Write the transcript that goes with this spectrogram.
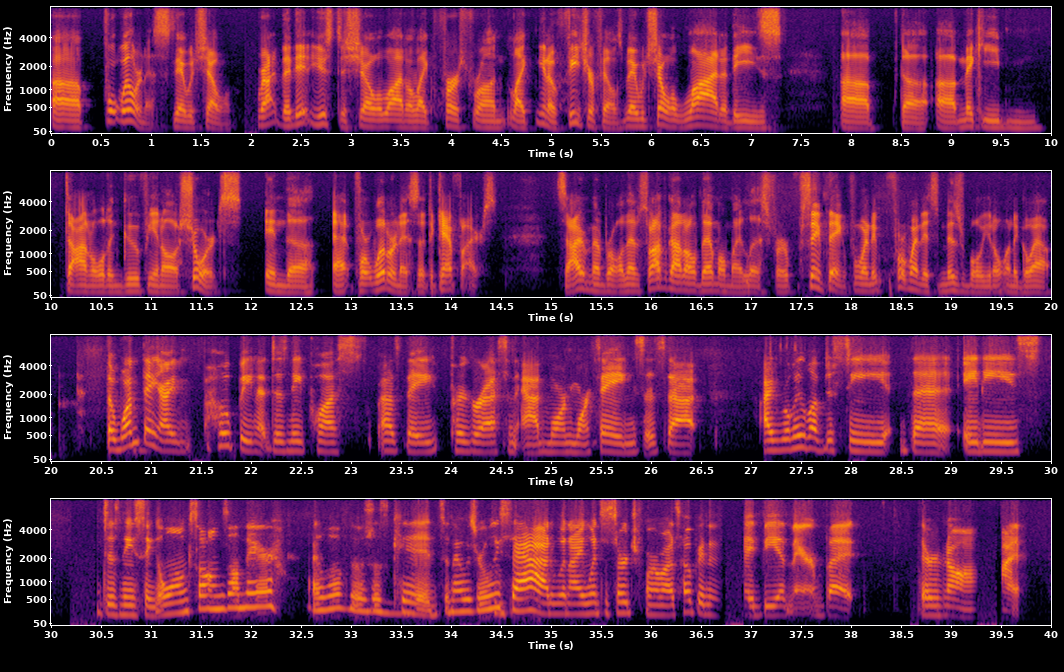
uh, Fort Wilderness. They would show them. Right, they didn't used to show a lot of like first run, like you know, feature films. They would show a lot of these, uh, the uh, Mickey, Donald, and Goofy and all shorts in the at Fort Wilderness at the campfires. So I remember all them. So I've got all them on my list for same thing for when it, for when it's miserable, you don't want to go out. the one thing I'm hoping at Disney Plus as they progress and add more and more things is that I'd really love to see the 80s Disney sing along songs on there. I love those as mm-hmm. kids, and I was really sad when I went to search for them. I was hoping that they'd be in there, but they're not.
